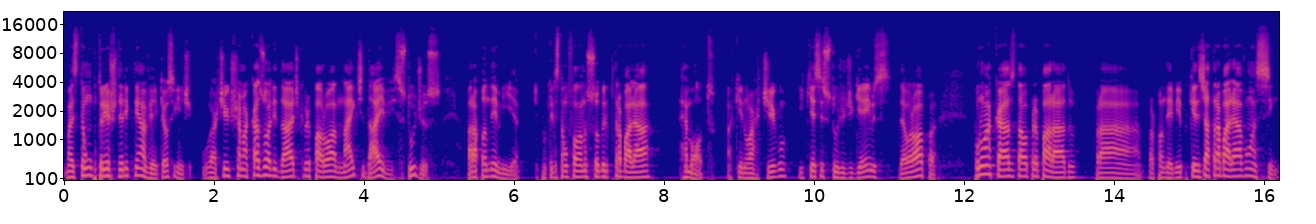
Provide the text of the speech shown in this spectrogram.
mas tem um trecho dele que tem a ver, que é o seguinte, o artigo chama Casualidade que preparou a Night Dive Studios para a pandemia, porque eles estão falando sobre trabalhar remoto aqui no artigo e que esse estúdio de games da Europa, por um acaso, estava preparado para a pandemia, porque eles já trabalhavam assim,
